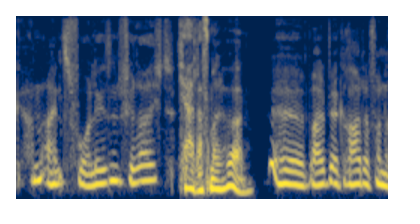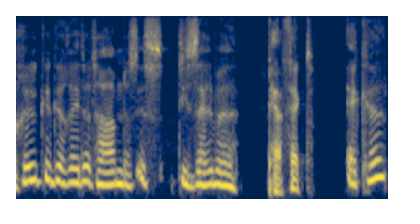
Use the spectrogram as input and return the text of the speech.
gern eins vorlesen vielleicht, Ja, lass mal hören. äh, weil wir gerade von Rilke geredet haben. Das ist dieselbe Perfekt. Ecke,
